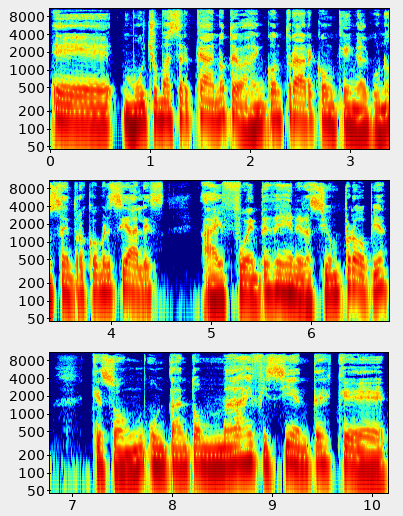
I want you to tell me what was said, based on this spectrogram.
Eh, mucho más cercano te vas a encontrar con que en algunos centros comerciales hay fuentes de generación propia que son un tanto más eficientes que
